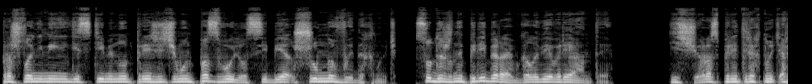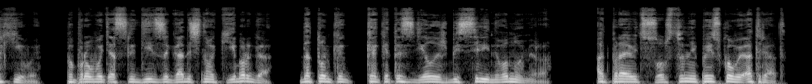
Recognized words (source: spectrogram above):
Прошло не менее десяти минут, прежде чем он позволил себе шумно выдохнуть, судорожно перебирая в голове варианты. Еще раз перетряхнуть архивы, попробовать отследить загадочного киборга, да только как это сделаешь без серийного номера? Отправить собственный поисковый отряд?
